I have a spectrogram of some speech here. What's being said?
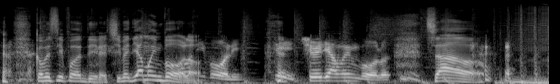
Come si può dire? Ci vediamo in volo. Buoni voli, sì, ci vediamo in volo. Sì. Ciao.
